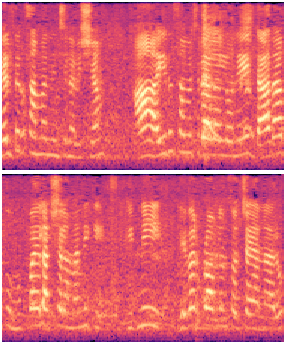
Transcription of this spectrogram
హెల్త్కు సంబంధించిన విషయం ఆ ఐదు సంవత్సరాలలోనే దాదాపు ముప్పై లక్షల మందికి కిడ్నీ లివర్ ప్రాబ్లమ్స్ వచ్చాయన్నారు.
